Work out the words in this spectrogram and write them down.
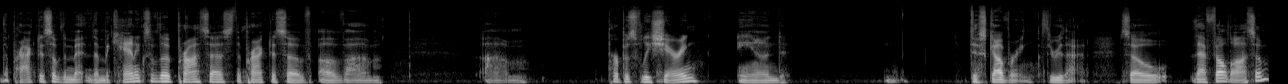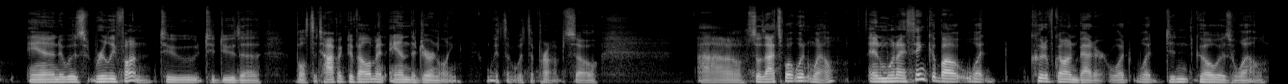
the practice of the me- the mechanics of the process, the practice of of um, um, purposefully sharing and discovering through that. So that felt awesome, and it was really fun to to do the both the topic development and the journaling with the, with the prompts. So uh, so that's what went well. And when I think about what could have gone better, what what didn't go as well,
